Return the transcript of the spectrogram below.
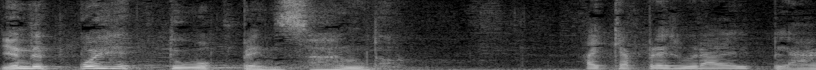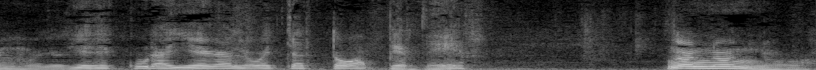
y en después estuvo pensando. Hay que apresurar el plan, oye. Si ese cura llega, lo va a echar todo a perder. No, no, no.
